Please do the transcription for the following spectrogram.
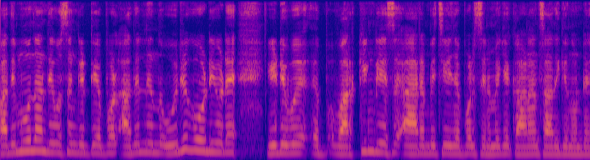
പതിമൂന്നാം ദിവസം കിട്ടിയപ്പോൾ അതിൽ നിന്ന് ഒരു കോടിയുടെ ഇടിവ് വർക്കിംഗ് ഡേയ്സ് ആരംഭിച്ചു കഴിഞ്ഞപ്പോൾ സിനിമയ്ക്ക് കാണാൻ സാധിക്കുന്നുണ്ട്.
